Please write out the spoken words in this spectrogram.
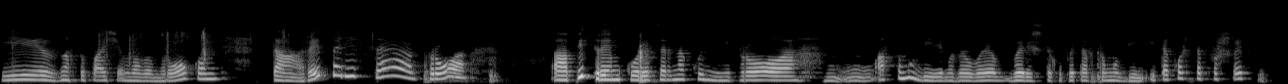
і з наступаючим Новим роком. Та рицарі це про підтримку, рицар на коні, про автомобілі, можливо, ви вирішите купити автомобіль. І також це про швидкість,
